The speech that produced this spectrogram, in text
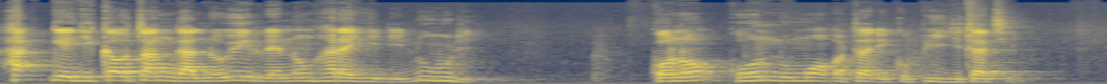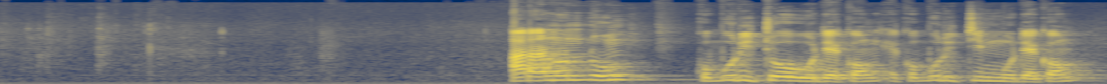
haqqeji kawtal ngal no wirɗen noon haray hiɗi ɗuuɗi. Kono ko honɗum moɓataɗi ko piiji tati. Ara nun ɗum ko ɓuri towude kon e ko ɓuri timmude kon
